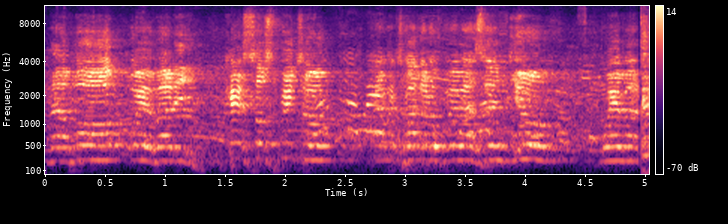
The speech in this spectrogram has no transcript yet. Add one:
nabo webali case hospital kaka twagala okwebaza ennyo mwebali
